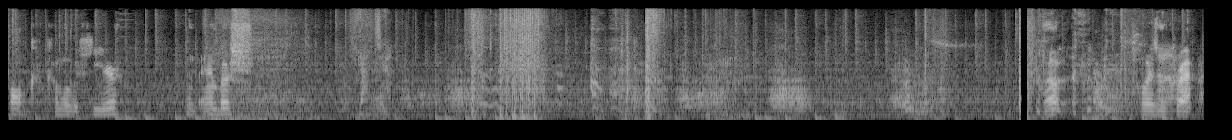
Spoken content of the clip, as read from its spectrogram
Hawk, come over here and ambush. Gotcha. Oh, poison crap.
